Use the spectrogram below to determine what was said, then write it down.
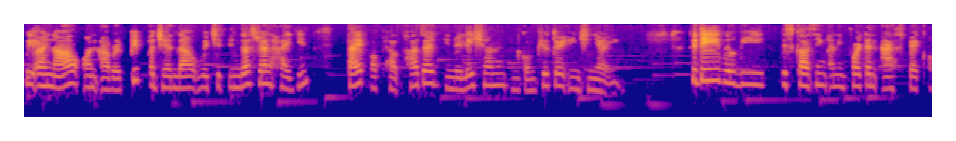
We are now on our PIP agenda, which is industrial hygiene type of health hazard in relation in computer engineering. Today, we'll be discussing an important aspect of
